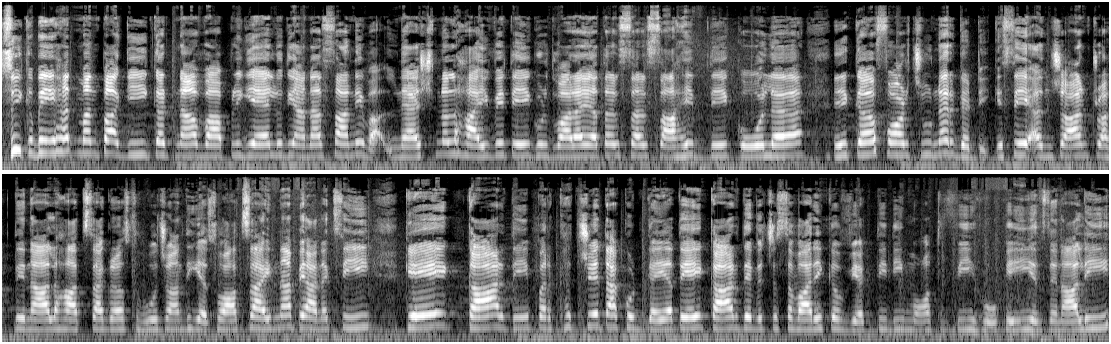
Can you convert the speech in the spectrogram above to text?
ਸੋ ਇੱਕ ਬੇहद ਮੰਦਭਾਗੀ ਘਟਨਾ ਵਾਪਰੀ ਹੈ। ਲੁਧਿਆਣਾ ਸਾਨੇਵਾਲ ਨੈਸ਼ਨਲ ਹਾਈਵੇ ਤੇ ਗੁਰਦੁਆਰਾ ਯਤਰਸਰ ਸਾਹਿਬ ਦੇ ਕੋਲ ਇੱਕ ਫੋਰਚੂਨਰ ਗੱਡੀ ਕਿਸੇ ਅਣਜਾਣ ਟਰੱਕ ਦੇ ਨਾਲ ਹਾਦਸਾਗ੍ਰਸਤ ਹੋ ਜਾਂਦੀ ਹੈ। ਸੋ ਹਾਦਸਾ ਇੰਨਾ ਭਿਆਨਕ ਸੀ ਕਿ ਕਾਰ ਦੇ ਪਰਖੱਚੇ ਤੱਕ ਉੱਡ ਗਏ ਅਤੇ ਕਾਰ ਦੇ ਵਿੱਚ ਸਵਾਰ ਇੱਕ ਵਿਅਕਤੀ ਦੀ ਮੌਤ ਵੀ ਹੋ ਗਈ। ਇਸ ਦੇ ਨਾਲ ਹੀ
